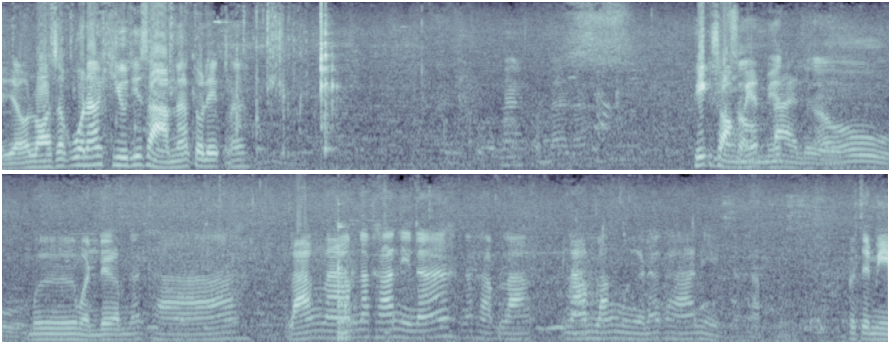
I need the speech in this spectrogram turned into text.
เดี๋ยวรอสักครู่นะคิวที่สามนะตัวเล็กนะนั่งผมได้นะพริกสองเม็ดได้เลยโอ้มือเหมือนเดิมนะคะ ล้างน้ำนะคะนี่นะนะครับ ล้างน้ำล้างมือนะคะนี่นะครับ ก็จะมี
